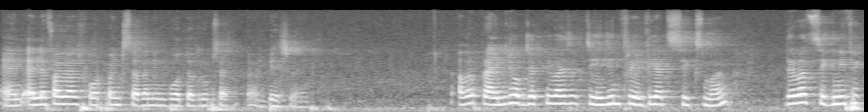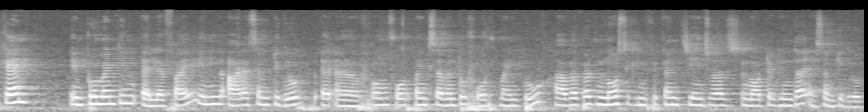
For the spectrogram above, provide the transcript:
and LFI was 4.7 in both the groups at uh, baseline. Our primary objective was a change in frailty at 6 months. There was significant improvement in LFI in RSMT group uh, uh from 4.7 to 4.2. However, no significant change was noted in the SMT group.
